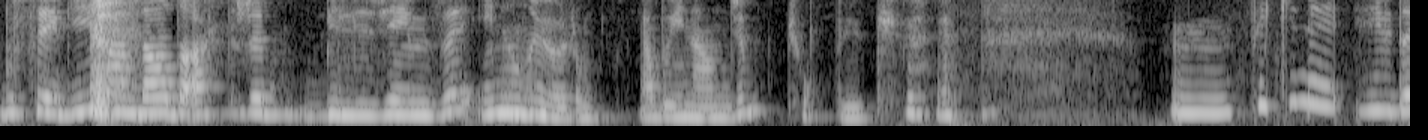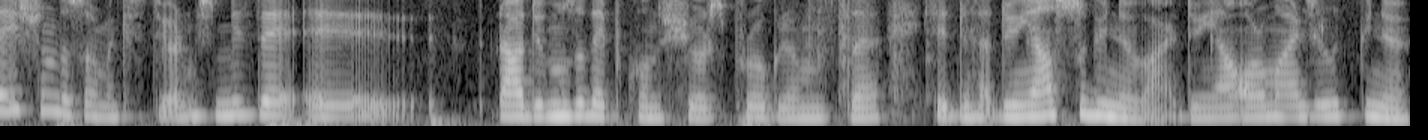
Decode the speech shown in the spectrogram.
bu sevgiyi ben daha da arttırabileceğimize inanıyorum. Ya bu inancım çok büyük. Hmm, Peki ne Hivda'ya şunu da sormak istiyorum. Şimdi biz de e, radyomuzda da hep konuşuyoruz programımızda. İşte mesela Dünya Su Günü var, Dünya Ormancılık Günü.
